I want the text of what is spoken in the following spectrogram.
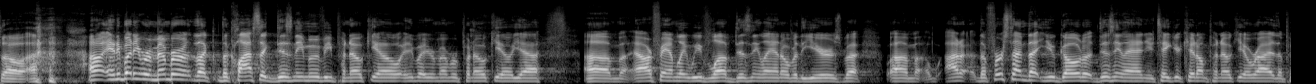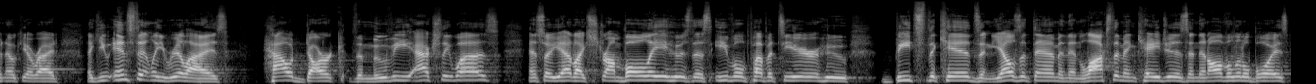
So, uh, anybody remember the, the classic Disney movie Pinocchio? Anybody remember Pinocchio? Yeah. Um, our family, we've loved Disneyland over the years, but um, I, the first time that you go to Disneyland, you take your kid on Pinocchio ride, the Pinocchio ride, like you instantly realize how dark the movie actually was. And so you had like Stromboli, who's this evil puppeteer who beats the kids and yells at them and then locks them in cages. And then all the little boys,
